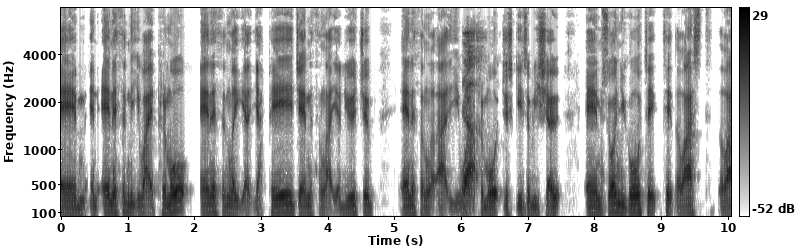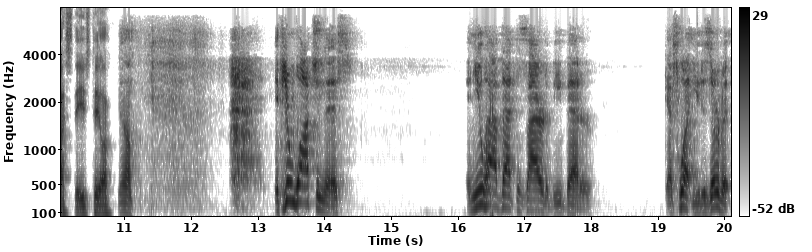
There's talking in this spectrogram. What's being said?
um, and anything that you want to promote, anything like your, your page, anything like your YouTube, anything like that, that you yeah. want to promote, just give us a wee shout. Um, so on you go, take take the last the last stage, Taylor. Yeah. If you're watching this and you have that desire to be better, guess what? You deserve it.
